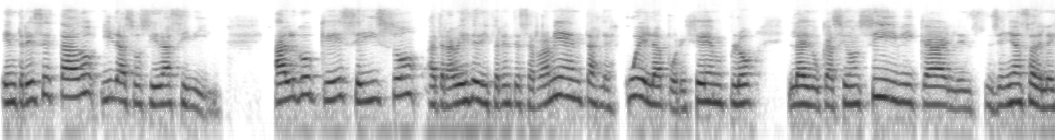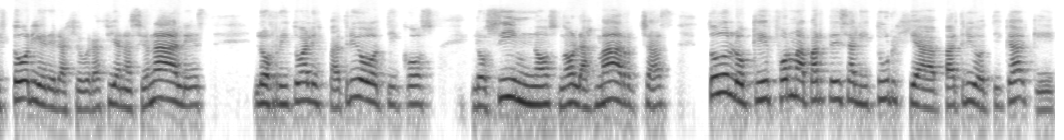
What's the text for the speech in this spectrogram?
entre ese Estado y la sociedad civil. Algo que se hizo a través de diferentes herramientas, la escuela, por ejemplo, la educación cívica, la enseñanza de la historia y de la geografía nacionales, los rituales patrióticos, los himnos, ¿no? las marchas, todo lo que forma parte de esa liturgia patriótica que,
